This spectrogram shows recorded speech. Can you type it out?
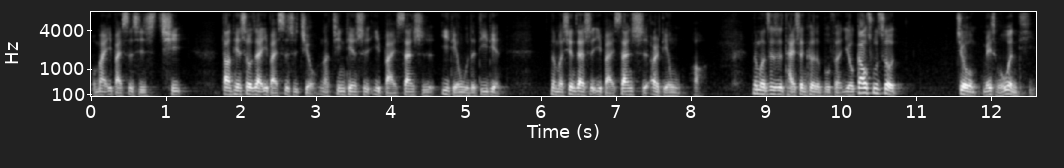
我卖一百四十七，当天收在一百四十九。那今天是一百三十一点五的低点，那么现在是一百三十二点五啊。那么这是台盛科的部分，有高出之后就没什么问题。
